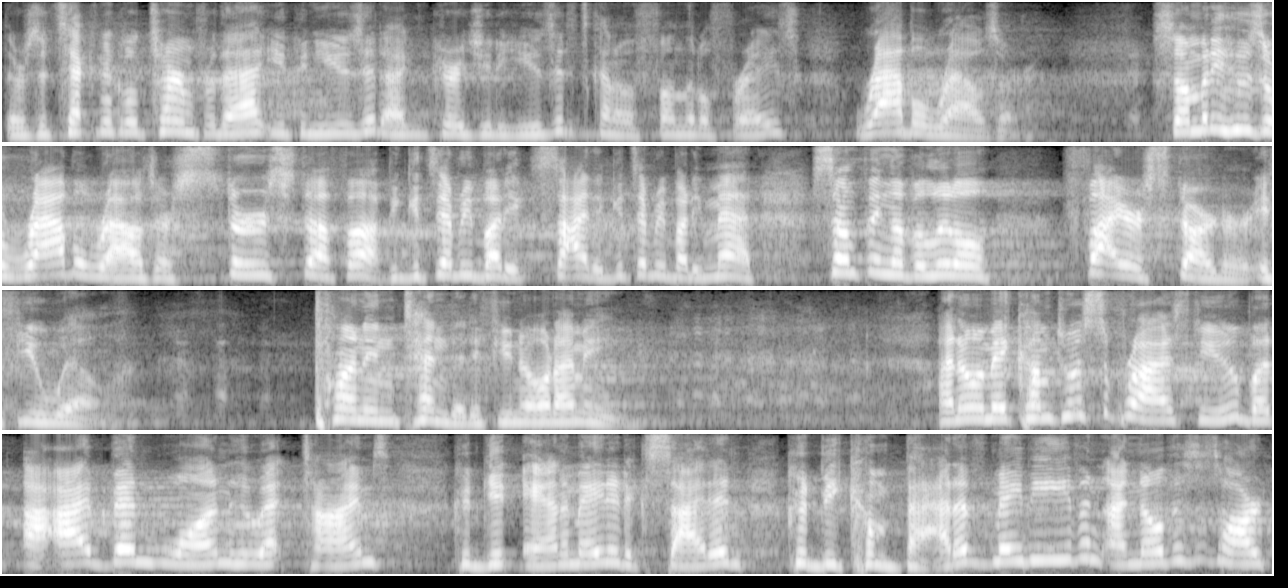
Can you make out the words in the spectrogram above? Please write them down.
There's a technical term for that. You can use it. I encourage you to use it. It's kind of a fun little phrase rabble rouser. Somebody who's a rabble rouser stirs stuff up. He gets everybody excited, gets everybody mad. Something of a little fire starter, if you will. Pun intended, if you know what I mean. I know it may come to a surprise to you, but I've been one who at times could get animated, excited, could be combative, maybe even. I know this is hard,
